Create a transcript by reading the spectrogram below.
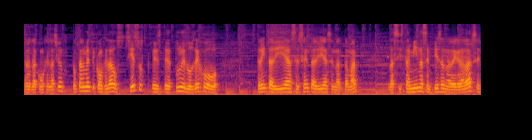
tras la congelación, totalmente congelados. Si esos este, atunes los dejo 30 días, 60 días en alta mar, las histaminas empiezan a degradarse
